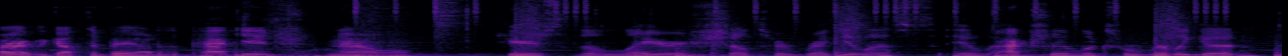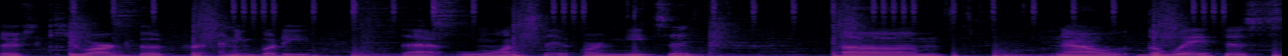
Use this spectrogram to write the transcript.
Alright, we got the bay out of the package. Now, here's the layer, Shelter Regulus. It actually looks really good. There's a QR code for anybody that wants it or needs it. Um, now, the way this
